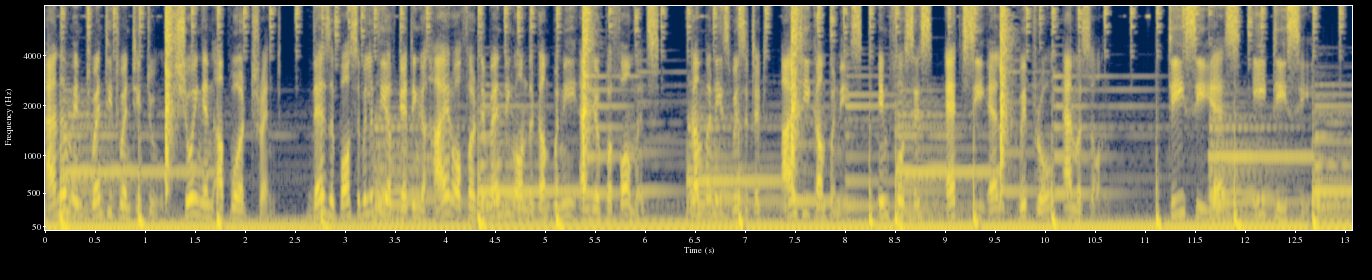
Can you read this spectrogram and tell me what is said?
annum in 2022, showing an upward trend. There's a possibility of getting a higher offer depending on the company and your performance. Companies visited IT companies, Infosys, HCL, Wipro, Amazon, TCS, ETC.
